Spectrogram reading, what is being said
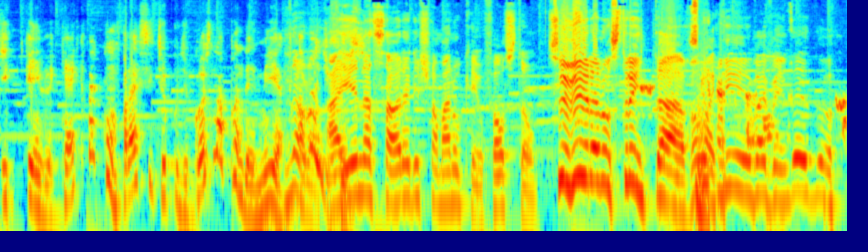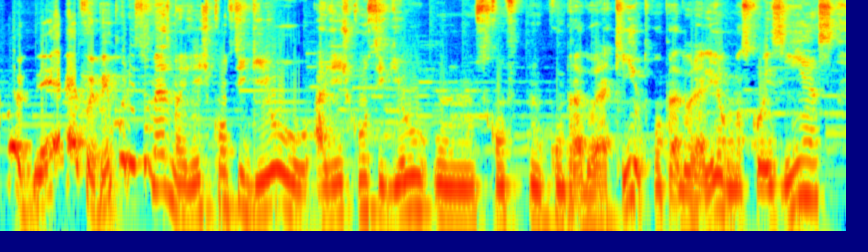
E quem, quem é que vai comprar esse tipo de coisa na pandemia? Não, mais não. Aí nessa hora eles chamaram quem? O Faustão. Se vira nos 30! Vamos aqui, vai vendendo. Foi bem, é, foi bem por isso mesmo. A gente conseguiu, a gente conseguiu uns um comprador aqui, outro comprador ali, algumas coisinhas.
